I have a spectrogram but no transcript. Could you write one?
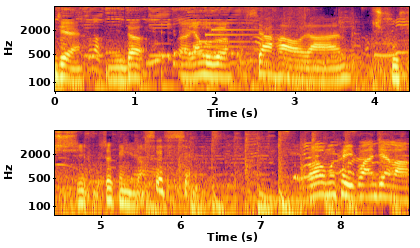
姐，你的，呃，杨璐哥，夏浩然，出席，这给你的，谢谢。好了，我们可以过安检了。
